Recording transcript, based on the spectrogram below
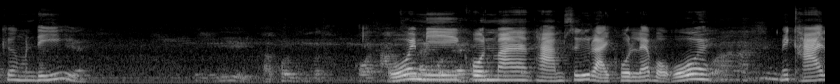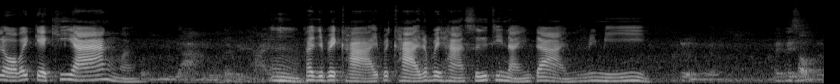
เครื่องมันดี นี่ถ้าคนมาขอถามโอ้ยซื้มีหลายคนมาถามซื้อหลายคนแล้วบอกโอ้ย ว่าไม่ขายหรอกไว้เกะขี้ยางคนมียางอยู่แต่ไปขายอืมใครจะไปขายไปขายแล้วไปหาซื้อที่ไหนได้มันไม่มี เครื่องเลยไม่ไปส่งเลยไม่ใช่เลย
